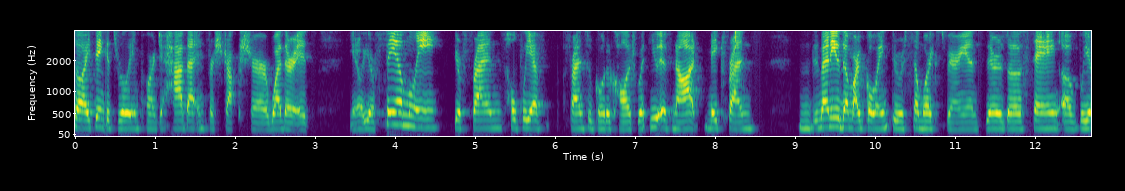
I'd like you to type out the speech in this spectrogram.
so I think it's really important to have that infrastructure, whether it's you know your family, your friends. Hopefully, you have friends who go to college with you. If not, make friends. Many of them are going through a similar experience. There's a saying of we,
